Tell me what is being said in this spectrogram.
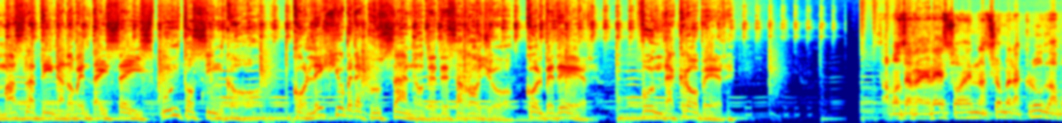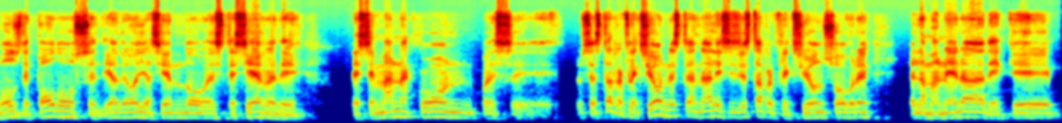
Más Latina 96.5, Colegio Veracruzano de Desarrollo, Colveder, Funda Crover. Estamos de regreso en Nación Veracruz, la voz de todos, el día de hoy haciendo este cierre de, semana con pues, eh, pues, esta reflexión, este análisis esta reflexión sobre la manera de que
